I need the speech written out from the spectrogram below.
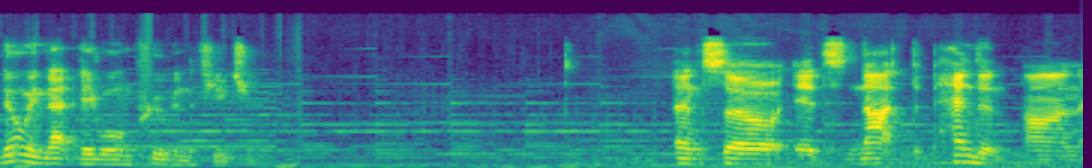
knowing that they will improve in the future. And so it's not dependent on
